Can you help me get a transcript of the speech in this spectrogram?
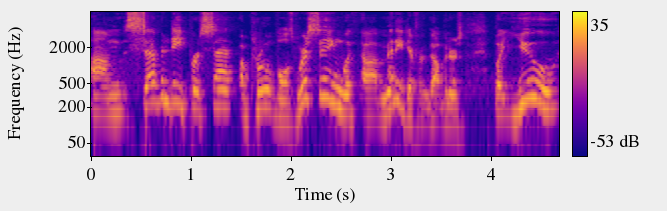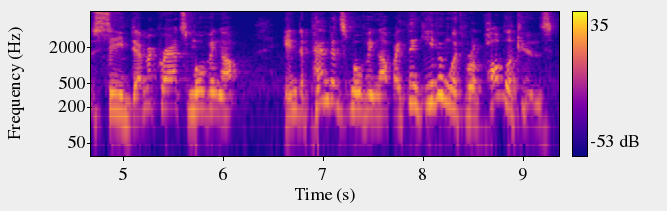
um, 70% approvals. We're seeing with uh, many different governors, but you see Democrats moving up, independents moving up. I think even with Republicans,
